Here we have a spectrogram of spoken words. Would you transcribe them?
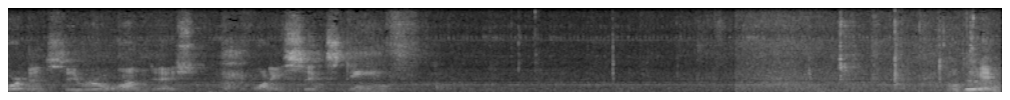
ordinance 01-2016. Okay,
